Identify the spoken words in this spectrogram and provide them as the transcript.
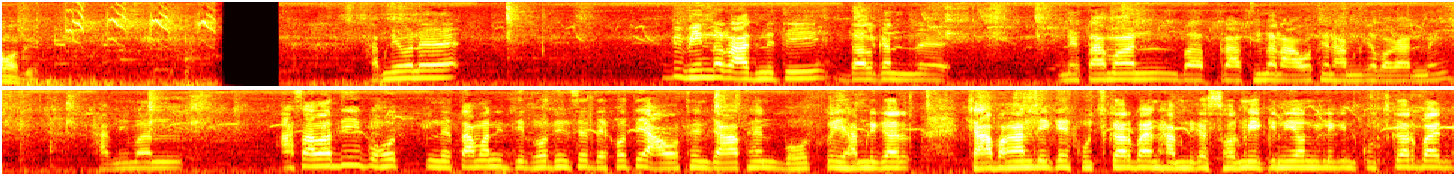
আমাদের। আপনি মানে বিভিন্ন রাজনীতি দলকে नेता मन व प्रार्थी मन आवत हैं हमने बगान में। हमने मन आशावादी बहुत नेता मन दीर्घ दिन से देखो थे आवत हैं जात हैं बहुत कोई हमने चाह बगान लेके कुछ कर बैन हमने शर्मी की नियम लेकिन कुछ कर बैन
